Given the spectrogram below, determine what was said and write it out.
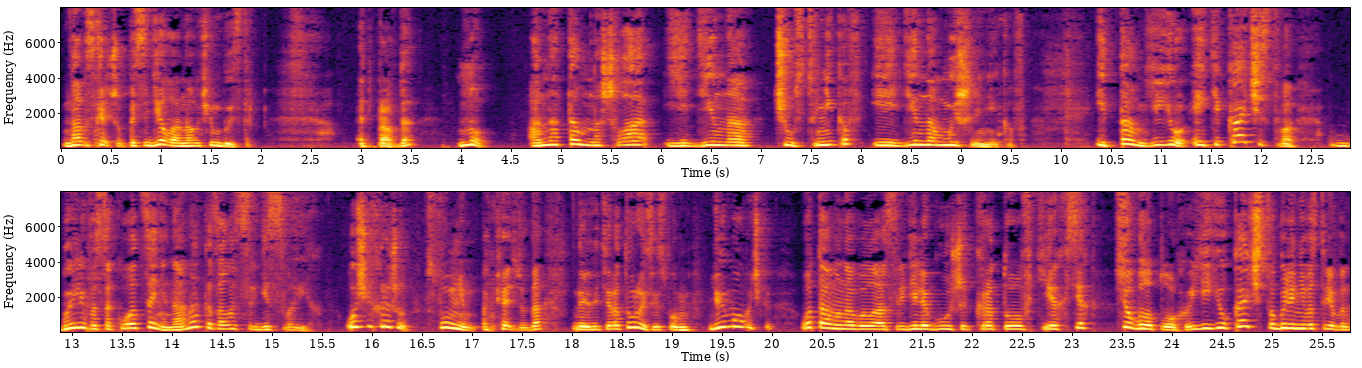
надо сказать, что посидела она очень быстро. Это правда. Но она там нашла единочувственников и единомышленников. И там ее эти качества были высоко оценены. Она оказалась среди своих. Очень хорошо. Вспомним, опять же, да, литературу, если вспомним, Дюймовочка. Вот там она была среди лягушек, кротов, тех, всех. Все было плохо. Ее качества были не востребованы.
